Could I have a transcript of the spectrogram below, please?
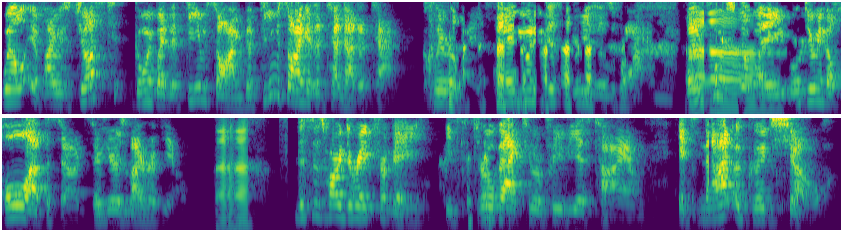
Well, if I was just going by the theme song, the theme song is a 10 out of 10, clearly. and anyone who disagrees is wrong. But unfortunately, Uh. we're doing the whole episode, so here's my review. Uh huh. This is hard to rate for me. It's throwback to a previous time. It's not a good show.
